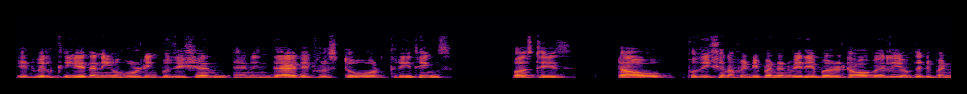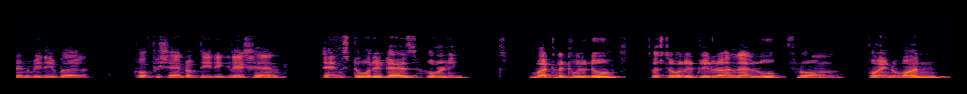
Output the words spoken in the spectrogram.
it will create a new holding position and in that it will store three things. First is tau position of independent variable tau value of the dependent variable coefficient of the regression and store it as holding. What it will do? First of all it will run a loop from point 1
